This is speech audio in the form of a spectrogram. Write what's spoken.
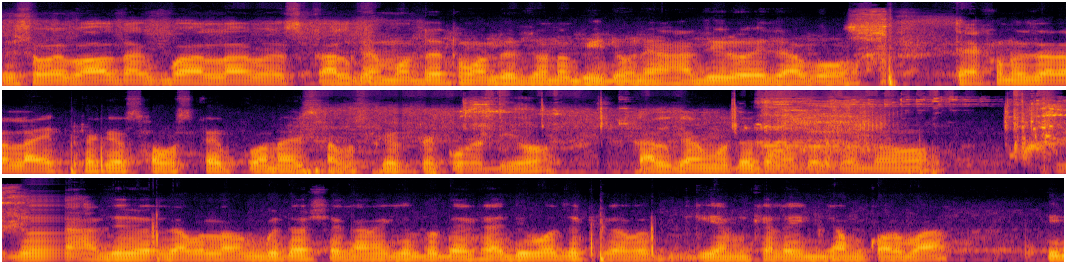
তো সবাই ভালো থাকব, আল্লাহ হাফেজ। কালকের মধ্যে তোমাদের জন্য ভিডিও নিয়ে হাজির হয়ে যাব। তো এখনও যারা লাইভটাকে সাবস্ক্রাইব করে নাই সাবস্ক্রাইবটা করে দিও। কালকের মধ্যে তোমাদের জন্য ভিডিও হাজির হয়ে যাব। লং ভিডিও সেখানে কিন্তু দেখাই দিব যে কীভাবে গেম খেলে ইনকাম করবা। ফ্রি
